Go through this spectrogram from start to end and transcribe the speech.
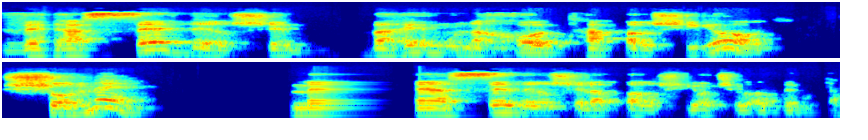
והסדר שבהם מונחות הפרשיות שונה מהסדר של הפרשיות של רבנו תם.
